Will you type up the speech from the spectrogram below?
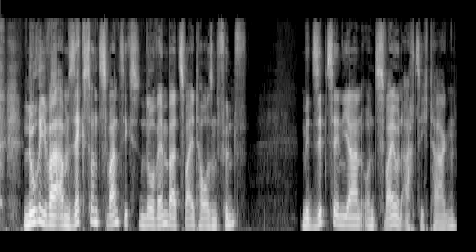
Nuri war am 26. November 2005 mit 17 Jahren und 82 Tagen.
